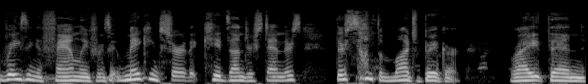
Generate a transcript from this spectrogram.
raising a family, for example, making sure that kids understand there's there's something much bigger, right, than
